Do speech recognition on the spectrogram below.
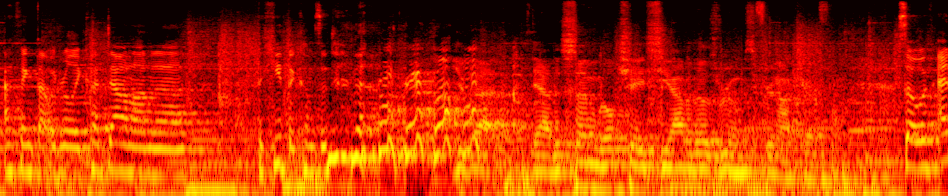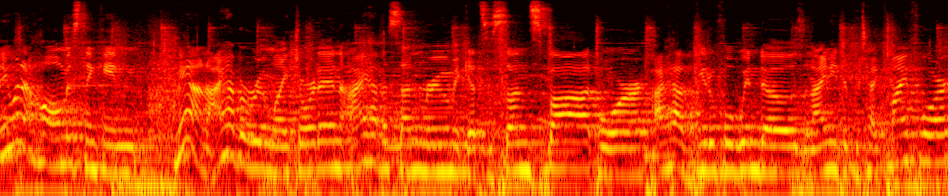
I think that would really cut down on uh, the heat that comes into that room. You bet. Yeah, the sun will chase you out of those rooms if you're not careful. So if anyone at home is thinking, man, I have a room like Jordan, I have a sunroom, it gets a sun spot, or I have beautiful windows and I need to protect my floor,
